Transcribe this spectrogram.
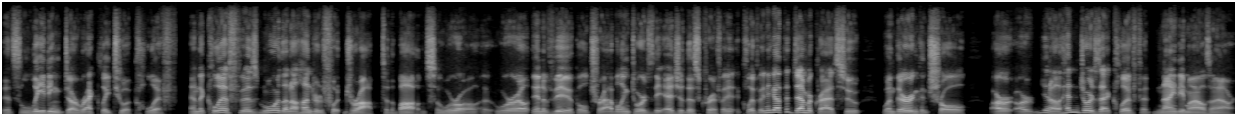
that's leading directly to a cliff and the cliff is more than a hundred foot drop to the bottom. So we're we're in a vehicle traveling towards the edge of this cliff. Eh, cliff, and you got the Democrats who, when they're in control, are are you know heading towards that cliff at 90 miles an hour,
